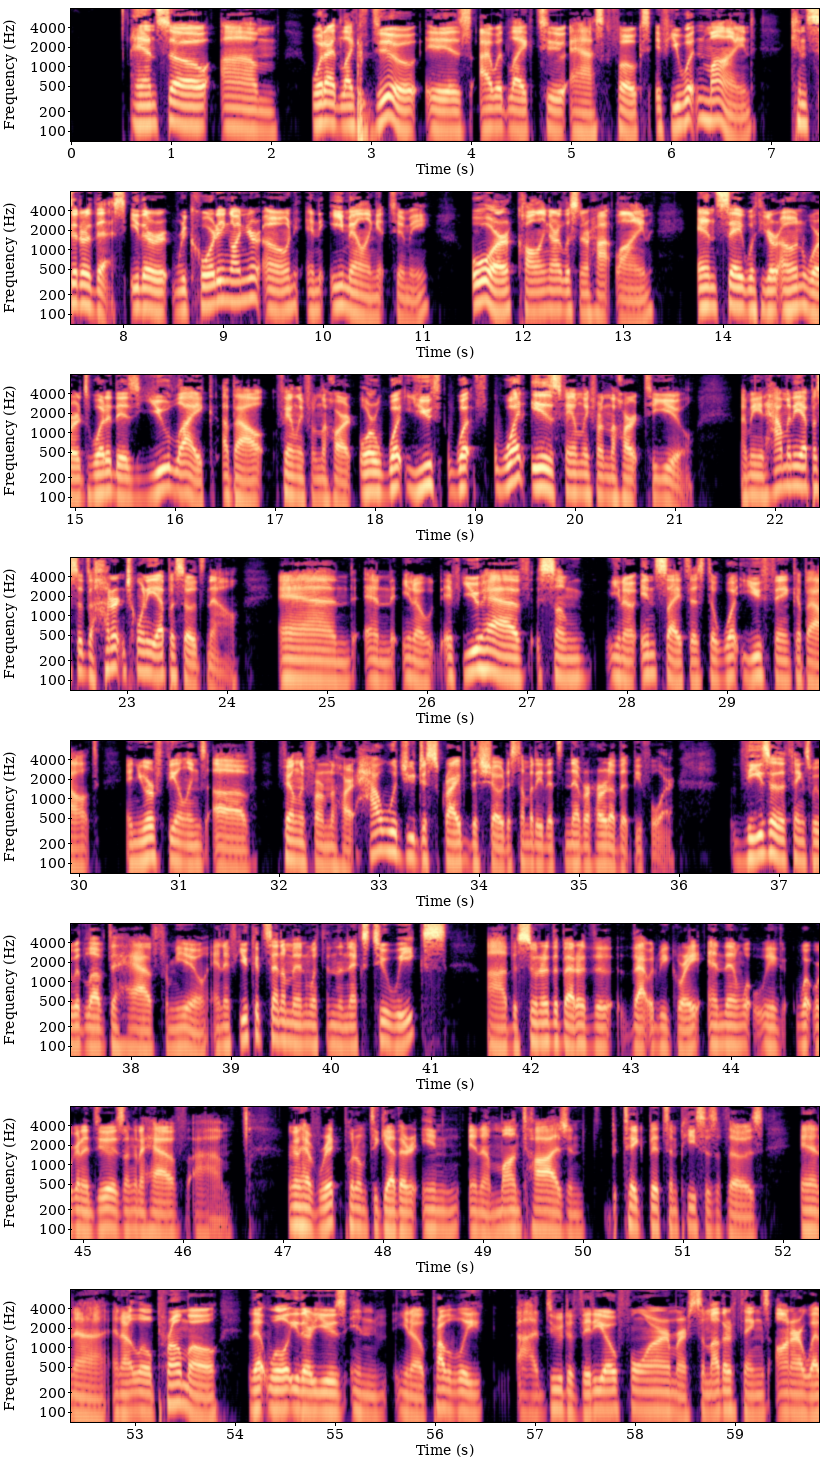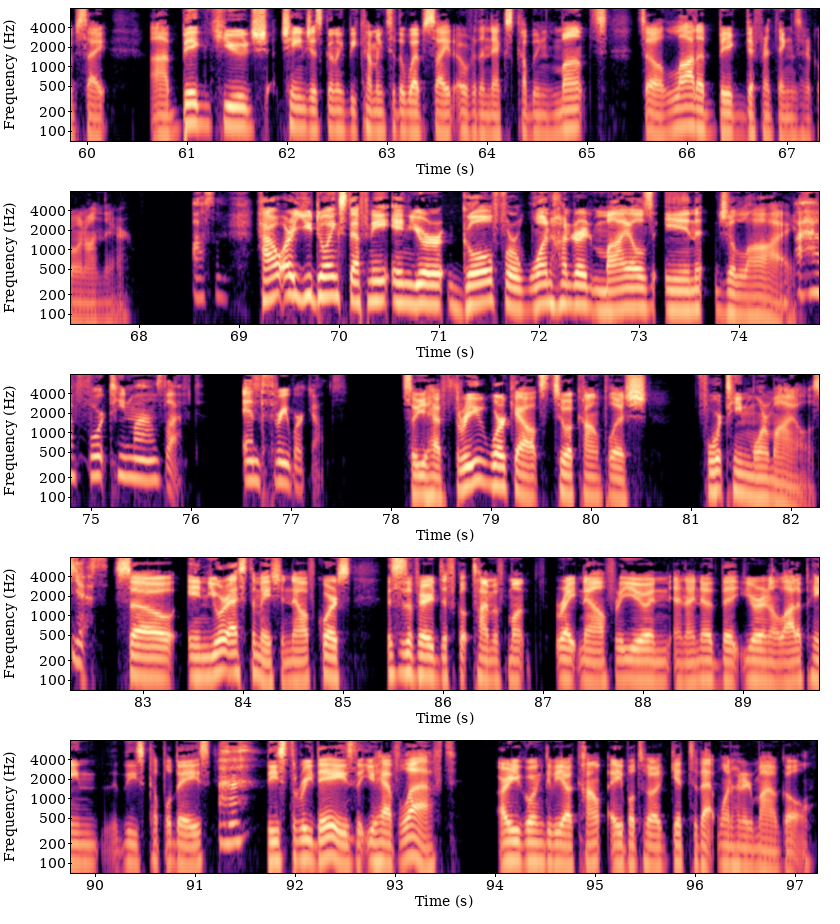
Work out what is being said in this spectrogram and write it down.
And so, um, what I'd like to do is I would like to ask folks if you wouldn't mind consider this either recording on your own and emailing it to me or calling our listener hotline and say with your own words what it is you like about family from the heart or what you th- what what is family from the heart to you? I mean how many episodes? 120 episodes now. And and you know if you have some you know insights as to what you think about and your feelings of family from the heart how would you describe the show to somebody that's never heard of it before? These are the things we would love to have from you. And if you could send them in within the next two weeks uh, the sooner the better the that would be great. And then what we what we're to do is i'm to have um, i'm to have rick put them together in in a montage and take bits and pieces of those in in a little promo that we'll either use in you know probably uh, due to video form or some other things on our website. Uh, big huge changes going to be coming to the website over the next of months. So a lot of big different things are going on there Awesome. how are you doing, Stephanie, in your goal for 100 miles in July? I have 14 miles left and three workouts. So you have three workouts to accomplish 14 more miles. Yes. So, in your estimation, now, of course, this is a very difficult time of month right now for you, and, and I know that you're in a lot of pain these couple days. Uh-huh. These three days that you have left, are you going to be able to uh, get to that 100 mile goal?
